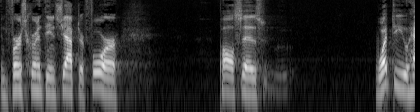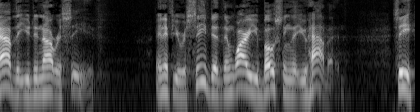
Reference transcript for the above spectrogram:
In 1 Corinthians chapter 4, Paul says, What do you have that you did not receive? And if you received it, then why are you boasting that you have it? See,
